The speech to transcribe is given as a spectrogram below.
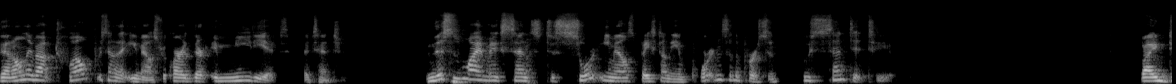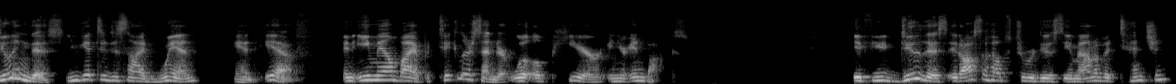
that only about 12% of the emails required their immediate attention. And this is why it makes sense to sort emails based on the importance of the person who sent it to you. By doing this, you get to decide when and if an email by a particular sender will appear in your inbox. If you do this, it also helps to reduce the amount of attention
